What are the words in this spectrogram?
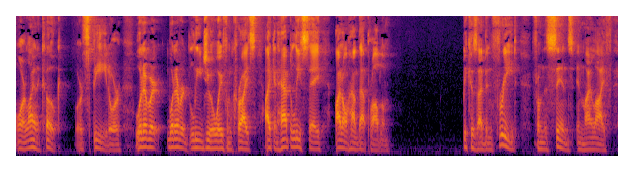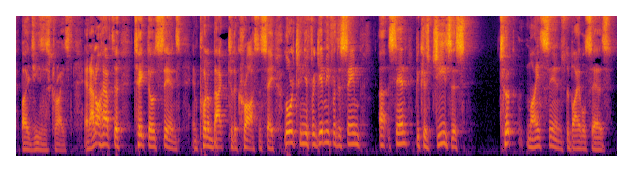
Or a line of Coke or speed or whatever whatever leads you away from Christ. I can happily say I don't have that problem. Because I've been freed from the sins in my life by Jesus Christ. And I don't have to take those sins and put them back to the cross and say, Lord, can you forgive me for the same uh, sin because Jesus took my sins, the Bible says,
